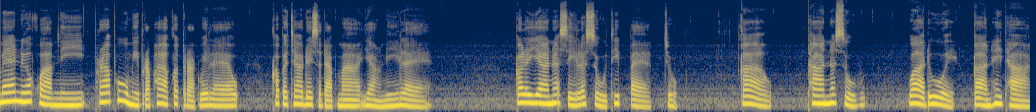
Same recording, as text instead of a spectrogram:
แม้เนื้อความนี้พระผู้มีพระภาคก็ตรัสไว้แล้วข้าพเจ้าได้สดับมาอย่างนี้แลกัลยาณสีลสูตรที่ 8 จบ 9. ทานสูตร ว่าด้วยการให้ทาน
